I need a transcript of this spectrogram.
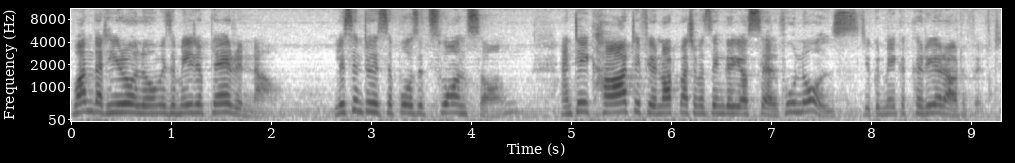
one that Hero Alom is a major player in now. Listen to his supposed swan song and take heart if you're not much of a singer yourself. Who knows? You could make a career out of it.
